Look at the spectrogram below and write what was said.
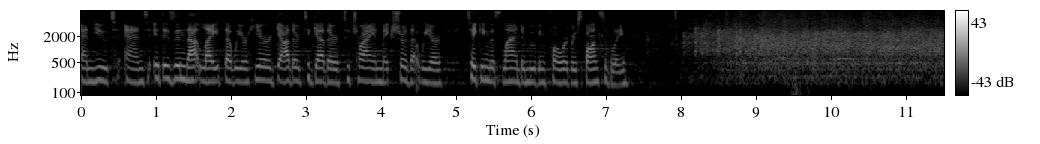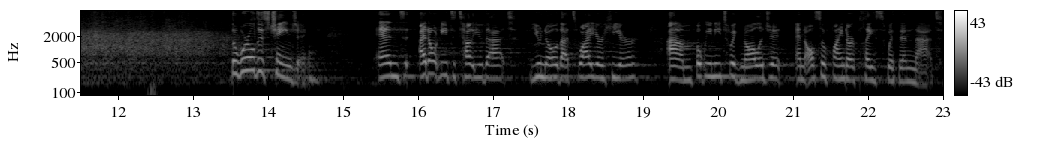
and Ute. And it is in that light that we are here gathered together to try and make sure that we are taking this land and moving forward responsibly. The world is changing. And I don't need to tell you that. You know that's why you're here. Um, but we need to acknowledge it and also find our place within that.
